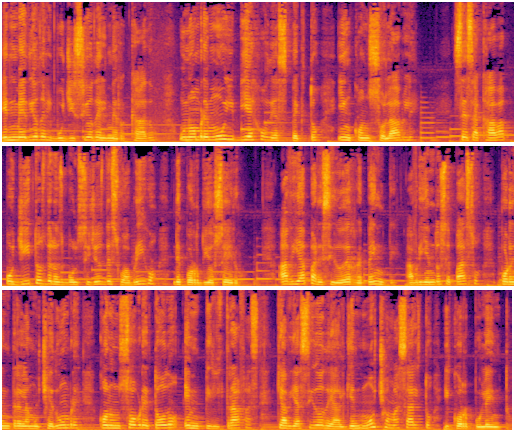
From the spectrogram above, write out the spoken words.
En medio del bullicio del mercado, un hombre muy viejo de aspecto inconsolable se sacaba pollitos de los bolsillos de su abrigo de pordiosero. Había aparecido de repente, abriéndose paso por entre la muchedumbre con un sobre todo en piltrafas que había sido de alguien mucho más alto y corpulento.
